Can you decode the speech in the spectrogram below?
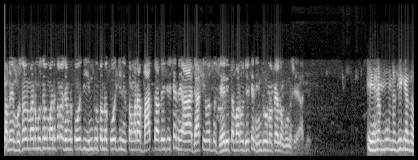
તમે મુસલમાન મુસલમાન કરો છો એમને કોઈ હિન્દુ તમે કોઈ નહીં તમારા બાપ દાદા જે છે ને આ જાતિવાદનું ઝેરી તમારું જે છે ને હિન્દુનો પહેલો ગુણ છે આજે એને હું નથી કેતો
